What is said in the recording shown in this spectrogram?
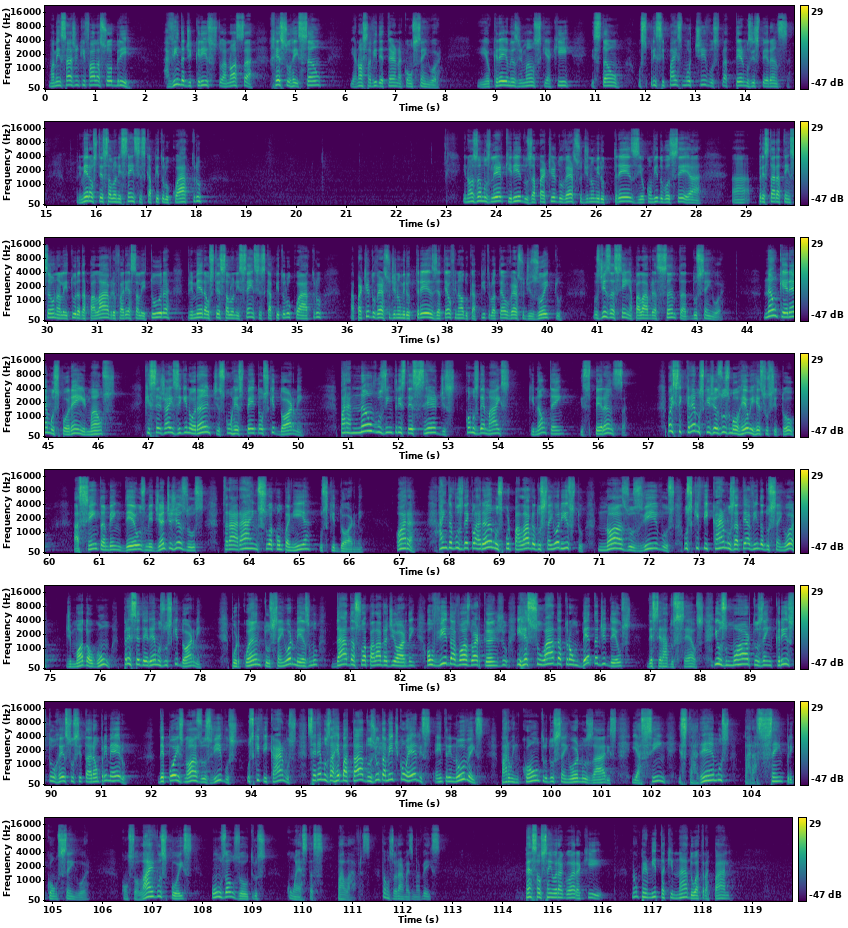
Uma mensagem que fala sobre a vinda de Cristo, a nossa ressurreição e a nossa vida eterna com o Senhor. E eu creio, meus irmãos, que aqui estão os principais motivos para termos esperança. Primeiro aos Tessalonicenses, capítulo 4. E nós vamos ler, queridos, a partir do verso de número 13. Eu convido você a, a prestar atenção na leitura da palavra, eu farei essa leitura. Primeiro aos Tessalonicenses, capítulo 4, a partir do verso de número 13 até o final do capítulo, até o verso 18 nos diz assim a palavra santa do Senhor: Não queremos, porém, irmãos, que sejais ignorantes com respeito aos que dormem, para não vos entristecerdes como os demais, que não têm esperança. Pois se cremos que Jesus morreu e ressuscitou, assim também Deus, mediante Jesus, trará em sua companhia os que dormem. Ora, Ainda vos declaramos por palavra do Senhor isto: nós, os vivos, os que ficarmos até a vinda do Senhor, de modo algum precederemos os que dormem. Porquanto o Senhor mesmo, dada a sua palavra de ordem, ouvida a voz do arcanjo e ressoada a trombeta de Deus, descerá dos céus, e os mortos em Cristo ressuscitarão primeiro. Depois nós, os vivos, os que ficarmos, seremos arrebatados juntamente com eles, entre nuvens, para o encontro do Senhor nos ares, e assim estaremos para sempre com o Senhor. Consolai-vos, pois, uns aos outros com estas palavras. Vamos orar mais uma vez? Peça ao Senhor agora que não permita que nada o atrapalhe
